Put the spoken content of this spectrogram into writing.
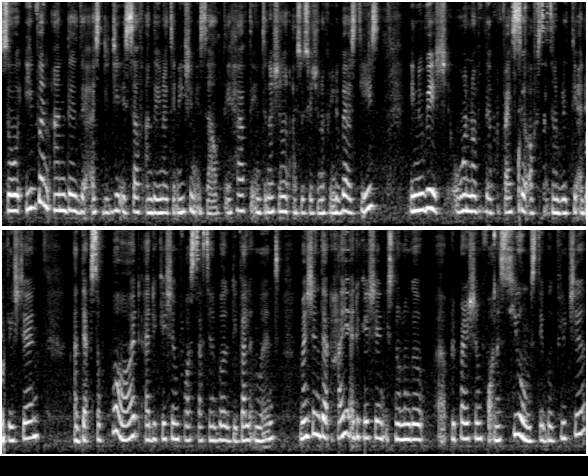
So even under the SDG itself, under United Nations itself, they have the International Association of Universities, in which one of the professor of sustainability education uh, that support education for sustainable development mentioned that higher education is no longer uh, preparation for an assumed stable future,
